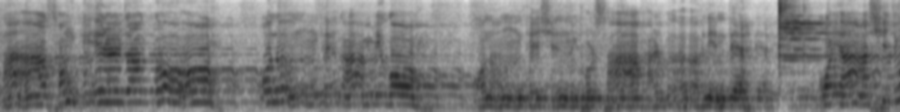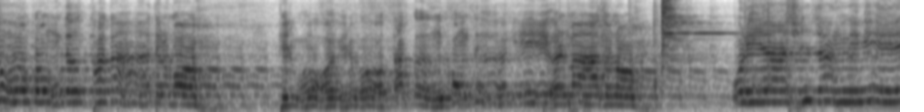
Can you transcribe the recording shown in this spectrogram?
다 손길 잡고 오는 대감이고 오는 대신 불사 할머니인데 오야 시주 공덕 받아들고 빌고 빌고 닦은 공덕이 얼마 도노? 우리야 신장님이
